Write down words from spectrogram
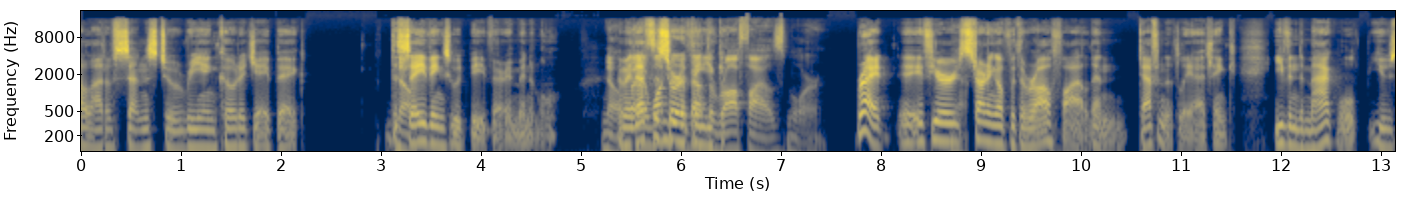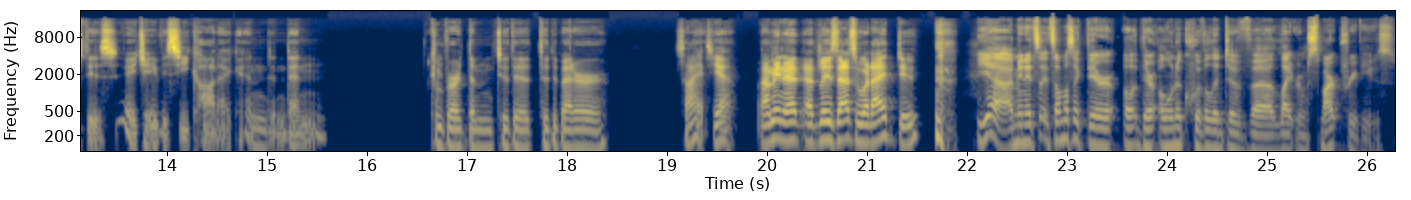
a lot of sense to re-encode a JPEG. The No. savings would be very minimal. No, I mean, that's I the sort of thing the you can- raw files more. Right. If you're Yeah. starting off with a RAW file, then definitely, I think even the Mac will use this HEVC codec and, and then convert them to the to the better size. Yeah. I mean, at, at least that's what I'd do. Yeah, I mean it's it's almost like their their own equivalent of uh, Lightroom Smart previews,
